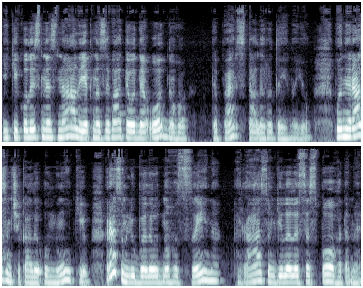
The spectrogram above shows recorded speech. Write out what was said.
які колись не знали, як називати одне одного, тепер стали родиною. Вони разом чекали онуків, разом любили одного сина, разом ділилися спогадами.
